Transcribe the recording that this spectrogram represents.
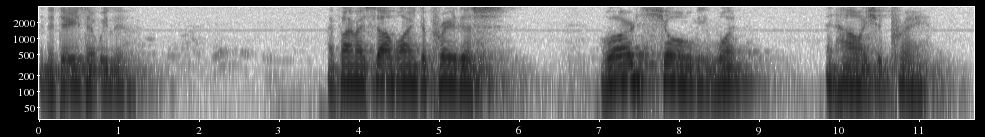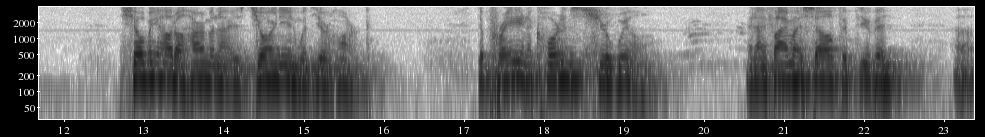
in the days that we live. I find myself wanting to pray this Lord, show me what and how I should pray. Show me how to harmonize, join in with your heart, to pray in accordance to your will. And I find myself, if you've been uh,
